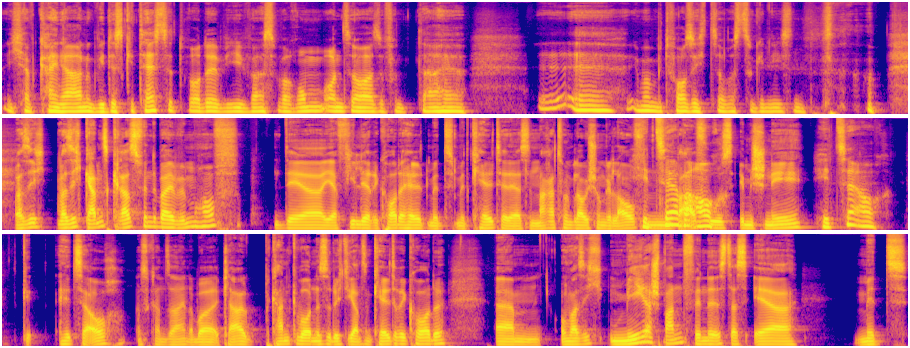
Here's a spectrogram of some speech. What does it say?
ich habe keine Ahnung, wie das getestet wurde, wie, was, warum und so. Also von daher äh, äh immer mit Vorsicht sowas zu genießen. Was ich, was ich ganz krass finde bei Wim Hof, der ja viele Rekorde hält mit, mit Kälte, der ist einen Marathon, glaube ich, schon gelaufen, Hitze barfuß aber auch. im Schnee. Hitze auch. Hitze auch, das kann sein, aber klar, bekannt geworden ist er durch die ganzen Kälterekorde. Ähm, und was ich mega spannend finde, ist, dass er mit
